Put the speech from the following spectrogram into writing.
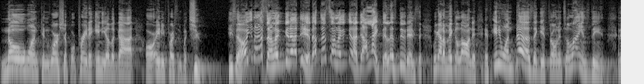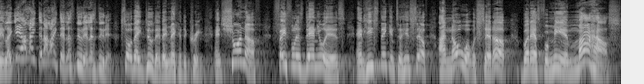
no one can worship or pray to any other God or any person but you. He said, Oh, you know, that sounds like a good idea. That, that sounds like a good idea. I like that. Let's do that. He said, We got to make a law that if anyone does, they get thrown into a lion's den. And they're like, Yeah, I like that. I like that. Let's do that. Let's do that. So they do that. They make a decree. And sure enough, faithful as Daniel is, and he's thinking to himself, I know what was set up, but as for me and my house,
